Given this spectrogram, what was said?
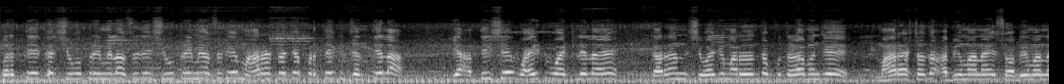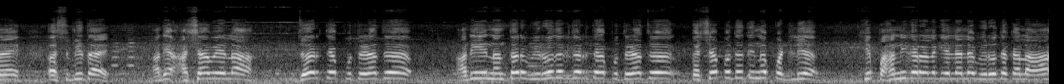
प्रत्येक शिवप्रेमीला असू दे शिवप्रेमी असू दे महाराष्ट्राच्या प्रत्येक जनतेला हे अतिशय वाईट वाटलेलं आहे. कारण शिवाजी महाराजांचा पुतळा म्हणजे महाराष्ट्राचा अभिमान आहे स्वाभिमान आहे अस्मिता आहे. आणि अशा वेळेला जर त्या पुतळ्याचं आणि नंतर विरोधक जर त्या पुतळ्याचं कशा पद्धतीनं पडलं ही पाहणी करायला गेलेल्या विरोधकाला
